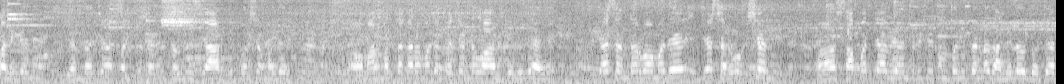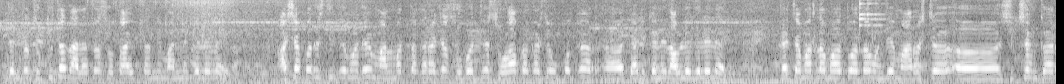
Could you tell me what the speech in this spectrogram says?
पालिकेने यंदाच्या पंचवीस आणि सव्वीस या आर्थिक वर्षामध्ये मालमत्ता करामध्ये प्रचंड वाढ केलेली आहे. त्या संदर्भामध्ये जे सर्वेक्षण स्थापत्य अभियांत्रिकी कंपनीकडनं झालेलं होतं ते अत्यंत चुकीचं झाल्याचं स्वतः आयुक्तांनी मान्य केलेलं आहे. अशा परिस्थितीमध्ये मालमत्ता कराच्या सोबत जे सोळा प्रकारचे उपकर त्या ठिकाणी लावले गेलेले आहेत. त्याच्यामधलं महत्त्वाचं म्हणजे महाराष्ट्र शिक्षण कर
